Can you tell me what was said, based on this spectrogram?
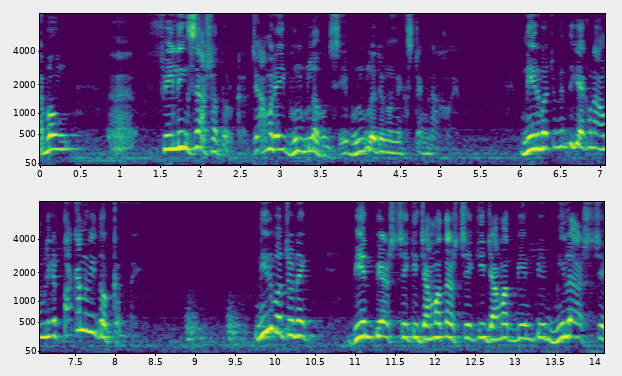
এবং ফিলিংসে আসা দরকার যে আমার এই ভুলগুলো হয়েছে এই ভুলগুলো যেন নেক্সট টাইম না হয়। নির্বাচনের দিকে এখন আওয়ামী লীগের তাকানোই দরকার নাই। নির্বাচনে বিএনপি আসছে কি, জামাত আসছে কি, জামাত, বিএনপি মিলে আসছে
